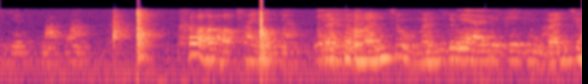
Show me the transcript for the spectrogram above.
直接马上。门柱门柱。越来越接近了。门柱。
